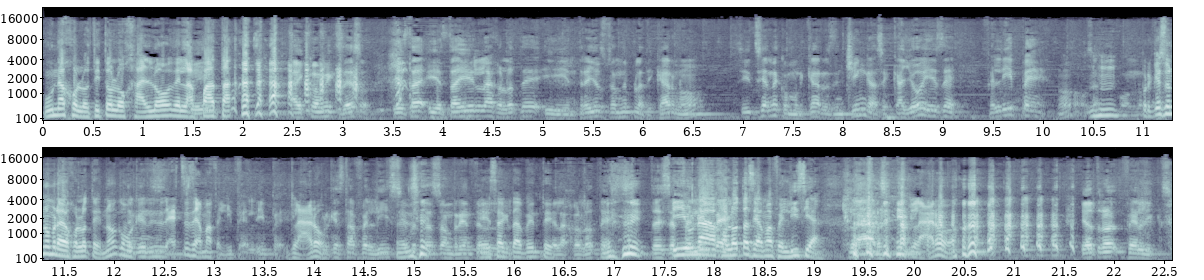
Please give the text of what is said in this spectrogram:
un ajolotito lo jaló de la Sí. pata. Hay cómics de eso. Y está, y está ahí el ajolote y entre ellos han de platicar, ¿no? Sí, se han de comunicar, es en chinga, se cayó y es de Felipe, ¿no? O sea, no- Porque es un nombre de ajolote, ¿no? Como que dices, este se llama Felipe. Felipe. Claro. Porque está feliz, siempre está sonriente. el- Exactamente. El ajolote. Entonces, y una ajolota se llama Felicia. Claro. Sí, claro. Y otro, Félix.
